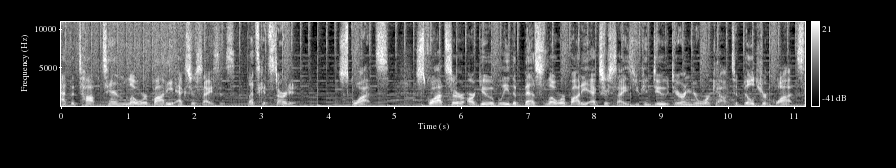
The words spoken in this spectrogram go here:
at the top 10 lower body exercises. Let's get started. Squats. Squats are arguably the best lower body exercise you can do during your workout to build your quads.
